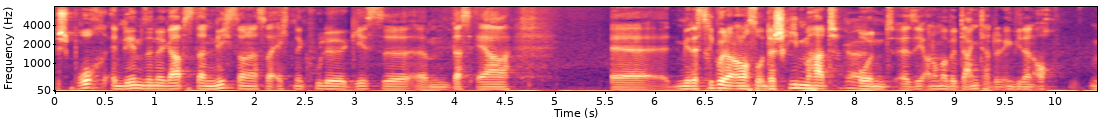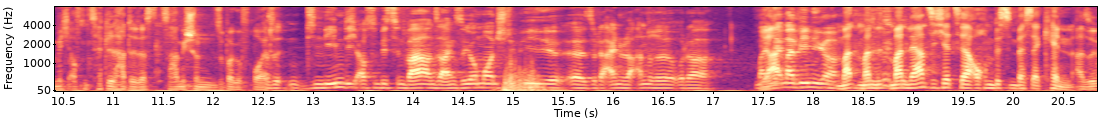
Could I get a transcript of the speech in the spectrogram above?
Spruch in dem Sinne gab es dann nicht, sondern es war echt eine coole Geste, ähm, dass er äh, mir das Trikot dann auch noch so unterschrieben hat Geil. und äh, sich auch nochmal bedankt hat und irgendwie dann auch mich auf dem Zettel hatte. Das, das hat mich schon super gefreut. Also die nehmen dich auch so ein bisschen wahr und sagen so, jo moin Stübi, äh, so der ein oder andere oder Mal mehr, mal weniger. Man, man, man lernt sich jetzt ja auch ein bisschen besser kennen. Also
